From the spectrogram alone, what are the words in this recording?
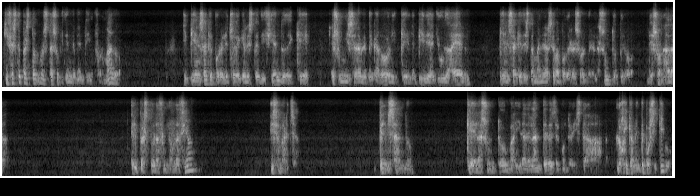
Quizá este pastor no está suficientemente informado y piensa que por el hecho de que él esté diciendo de que es un miserable pecador y que le pide ayuda a él, piensa que de esta manera se va a poder resolver el asunto, pero de eso nada. El pastor hace una oración y se marcha, pensando que el asunto va a ir adelante desde el punto de vista lógicamente positivo.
